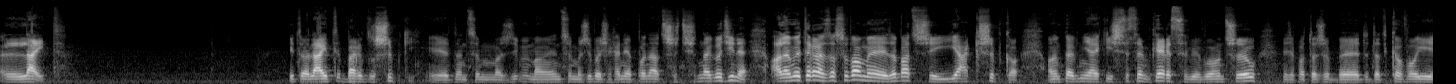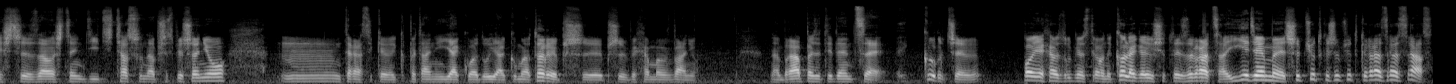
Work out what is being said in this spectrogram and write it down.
Light. I to light bardzo szybki, mający możliwość jechania ponad 6 na godzinę. Ale my teraz zasuwamy, zobaczcie jak szybko. On pewnie jakiś system KER sobie włączył, że po to, żeby dodatkowo jeszcze zaoszczędzić czasu na przyspieszeniu. Mm, teraz pytanie, jak ładuje akumulatory przy, przy wyhamowywaniu. Dobra, PZ1C. Kurczę, pojechał z drugiej strony. Kolega już się tutaj zwraca. Jedziemy, szybciutko, szybciutko, raz, raz, raz.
